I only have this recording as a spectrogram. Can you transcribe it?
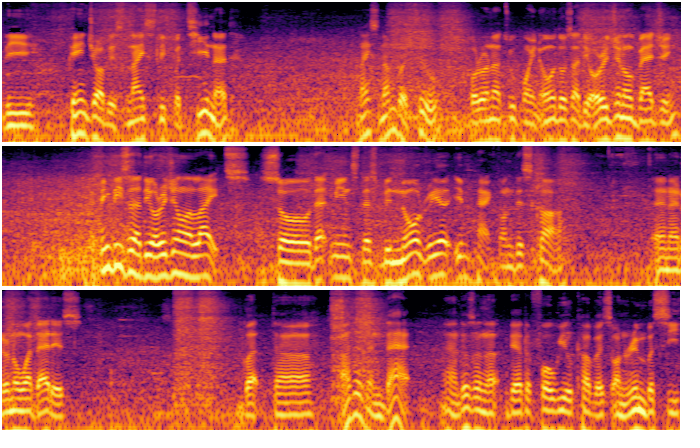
The paint job is nicely patinaed. Nice number too. Corona 2.0. Those are the original badging. I think these are the original lights. So that means there's been no rear impact on this car. And I don't know what that is. But uh, other than that, those are the, the other four-wheel covers on Rimbasi.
